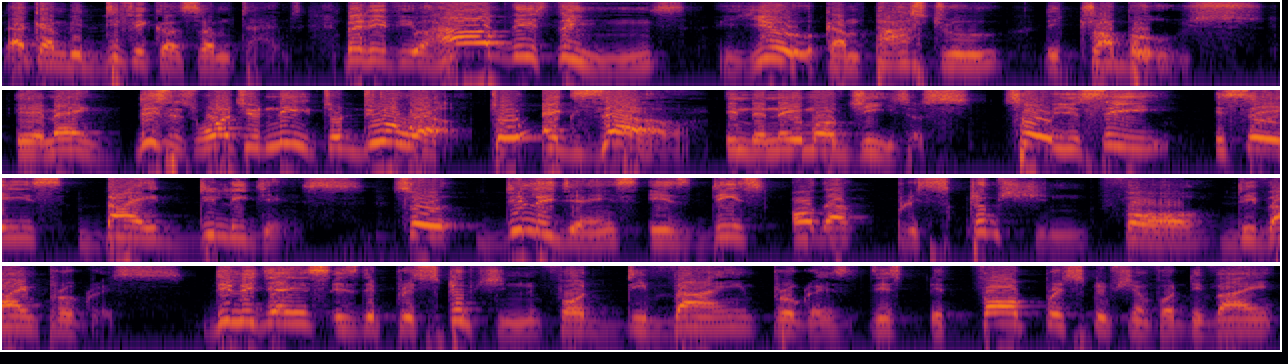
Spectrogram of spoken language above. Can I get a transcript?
that can be difficult sometimes. But if you have these things, you can pass through the troubles. Amen. This is what you need to do well, to excel in the name of Jesus. So you see, it says by diligence. So diligence is this other prescription for divine progress. Diligence is the prescription for divine progress. This the third prescription for divine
